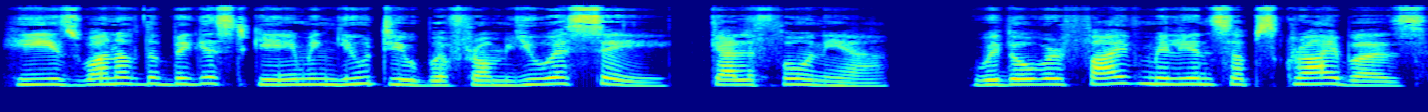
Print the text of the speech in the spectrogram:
He is one of the biggest gaming YouTuber from USA, California. With over 5 million subscribers.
